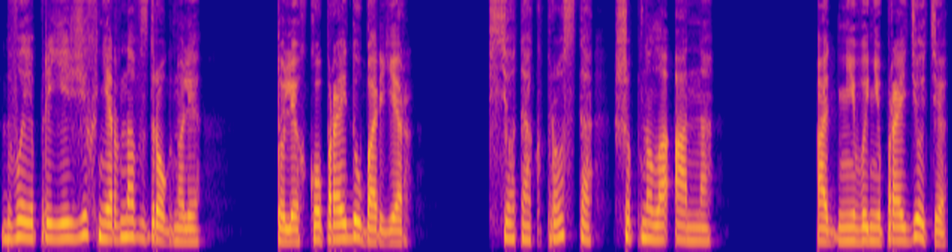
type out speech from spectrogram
двое приезжих нервно вздрогнули. «То легко пройду барьер. Все так просто?» — шепнула Анна. «Одни вы не пройдете,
